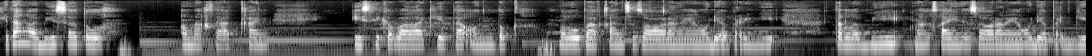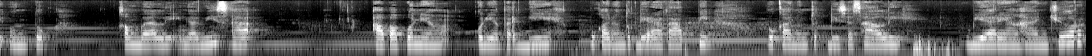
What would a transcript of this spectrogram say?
Kita nggak bisa tuh memaksakan isi kepala kita untuk melupakan seseorang yang udah pergi. Terlebih maksain seseorang yang udah pergi untuk kembali nggak bisa. Apa pun yang udah pergi bukan untuk diratapi bukan untuk disesali. Biar yang hancur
